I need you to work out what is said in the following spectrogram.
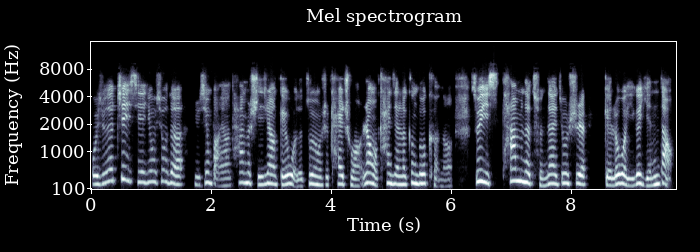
我觉得这些优秀的女性榜样，她们实际上给我的作用是开窗，让我看见了更多可能。所以她们的存在就是给了我一个引导，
